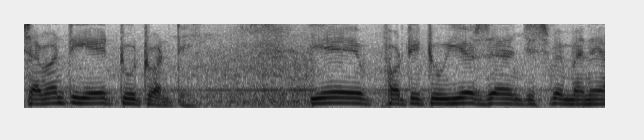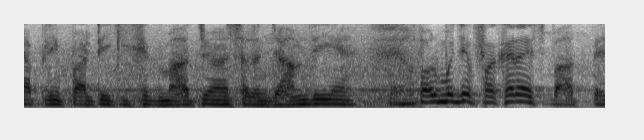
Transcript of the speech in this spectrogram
78 टू 20 ये 42 इयर्स हैं जिसमें मैंने अपनी पार्टी की खिदमत जो है सर अंजाम दी हैं। और मुझे फ़ख्र है इस बात पे।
